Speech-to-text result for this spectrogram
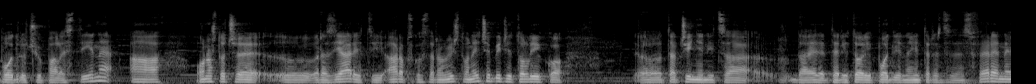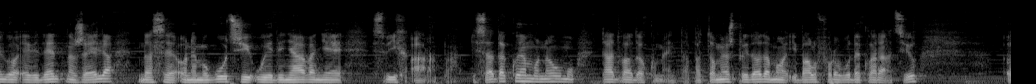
području Palestine, a ono što će razjariti arapsko stanovništvo neće biti toliko ta činjenica da je teritorij podijeljen na interesne sfere, nego evidentna želja da se onemogući ujedinjavanje svih Arapa. I sad ako imamo na umu ta dva dokumenta, pa tome još pridodamo i Balfourovu deklaraciju, e,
